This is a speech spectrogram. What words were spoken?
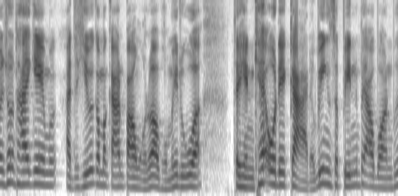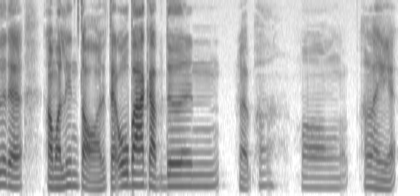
มันช่วงท้ายเกมอาจจะคิดว่ากรรมการเป่าหมดหรือเปล่าผมไม่รู้อะแต่เห็นแค่โอเดกาดวิ่งสปินไปเอาบอลเพื่อจะเอามาเล่นต่อ แต่โอบากับเดินแบบอมองอะไรอะ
